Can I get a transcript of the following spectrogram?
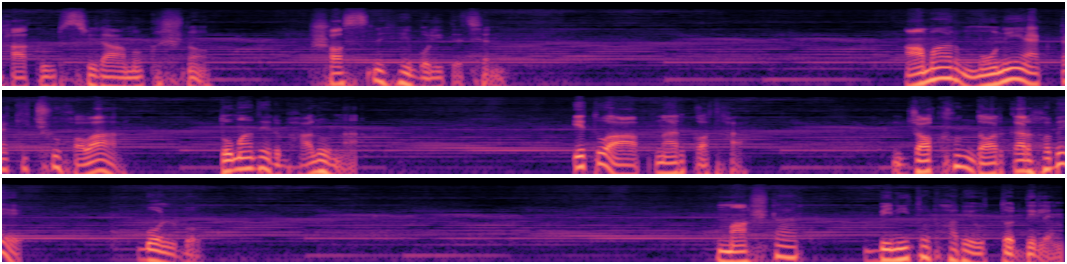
ঠাকুর শ্রীরামকৃষ্ণ সস্নেহে বলিতেছেন, আমার মনে একটা কিছু হওয়া তোমাদের ভালো না। এ তো আপনার কথা। যখন দরকার হবে, বলব। মাস্টার বিনীতভাবে উত্তর দিলেন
